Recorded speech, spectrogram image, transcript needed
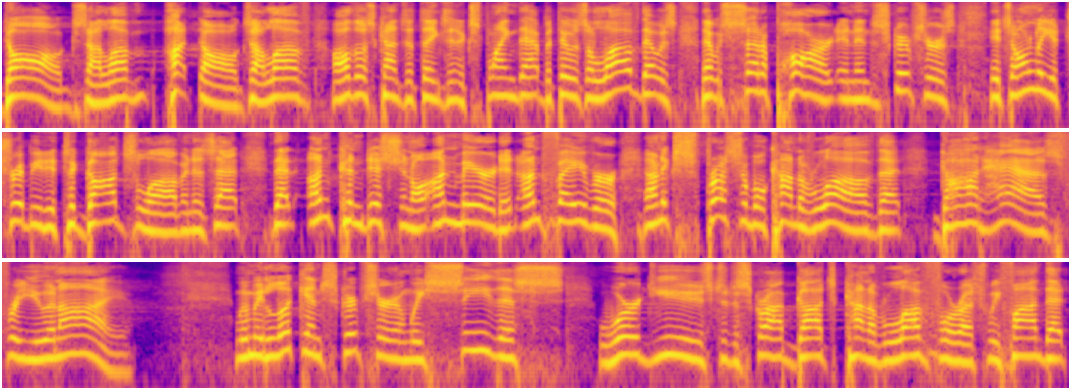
dogs. I love hot dogs. I love all those kinds of things and explained that. But there was a love that was that was set apart, and in the scriptures, it's only attributed to God's love, and it's that that unconditional, unmerited, unfavored, unexpressible kind of love that God has for you and I. When we look in scripture and we see this word used to describe God's kind of love for us. We find that,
